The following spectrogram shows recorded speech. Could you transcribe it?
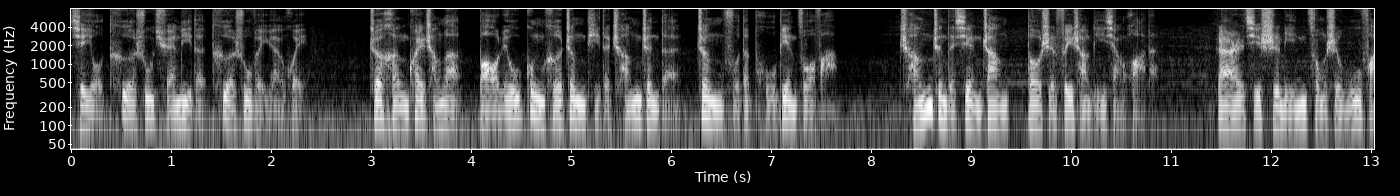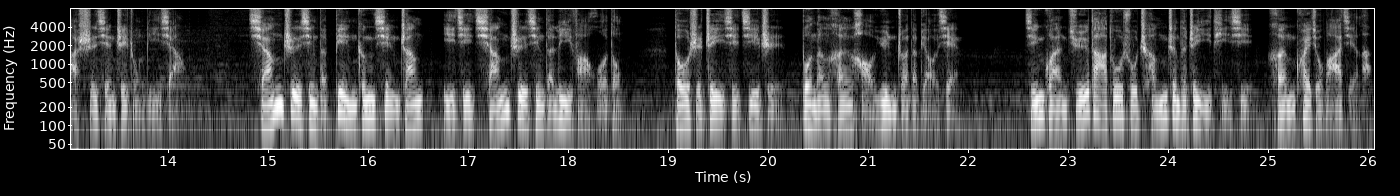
且有特殊权力的特殊委员会。这很快成了保留共和政体的城镇的政府的普遍做法。城镇的宪章都是非常理想化的，然而其市民总是无法实现这种理想。强制性的变更宪章以及强制性的立法活动，都是这些机制不能很好运转的表现。尽管绝大多数城镇的这一体系很快就瓦解了，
